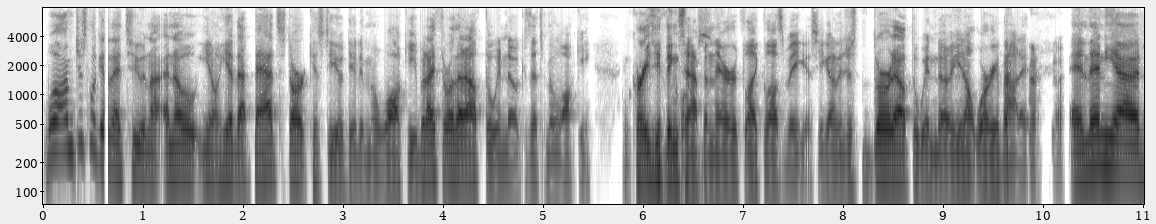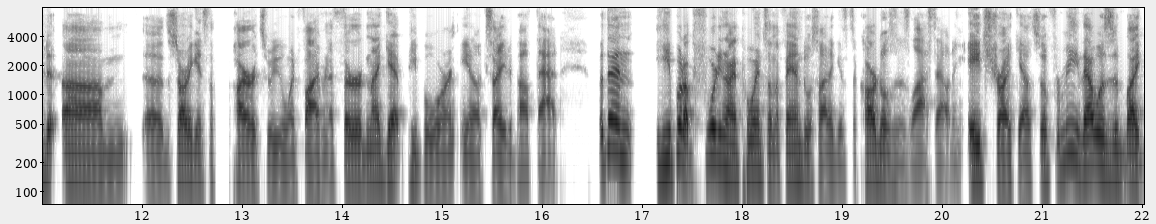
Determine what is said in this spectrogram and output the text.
Well, I'm just looking at that too. And I, I, know, you know, he had that bad start Castillo did in Milwaukee, but I throw that out the window because that's Milwaukee and crazy things happen there. It's like Las Vegas. You got to just throw it out the window. You don't worry about it. and then he had um, uh, the start against the Pirates where he went five and a third. And I get people weren't, you know, excited about that. But then he put up 49 points on the FanDuel side against the Cardinals in his last outing, eight strikeouts. So for me, that was like,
